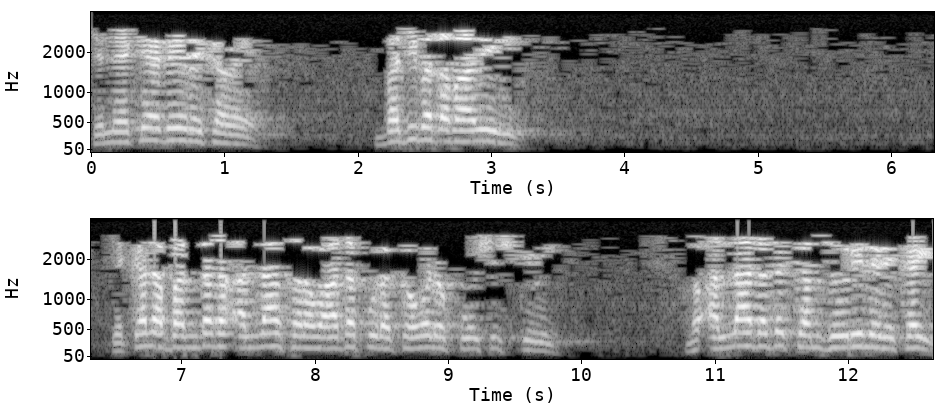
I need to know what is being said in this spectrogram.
چې نیکې ډېرې کوې بدي به تباهېږي چې کله بنده د الله سره وعده پوره کولو کوشش کوي نو الله د ده کمزوري لرې کوي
